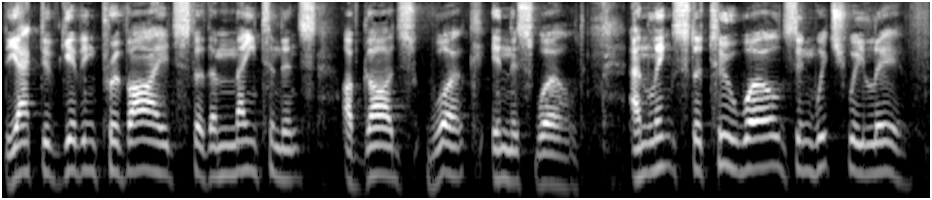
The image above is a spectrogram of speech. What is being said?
The act of giving provides for the maintenance of God's work in this world and links the two worlds in which we live,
